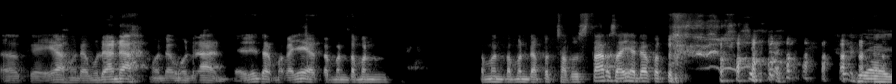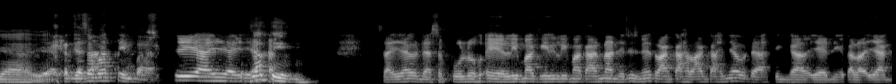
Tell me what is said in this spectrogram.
Oke ya mudah-mudahan dah mudah-mudahan. Jadi makanya ya teman-teman teman-teman dapat satu star saya dapat tuh. Ya ya ya. Kerja sama tim, Pak. iya iya iya. Ya tim. Saya udah 10 eh 5 kiri 5 kanan. Jadi sebenarnya langkah-langkahnya udah tinggal ya ini kalau yang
